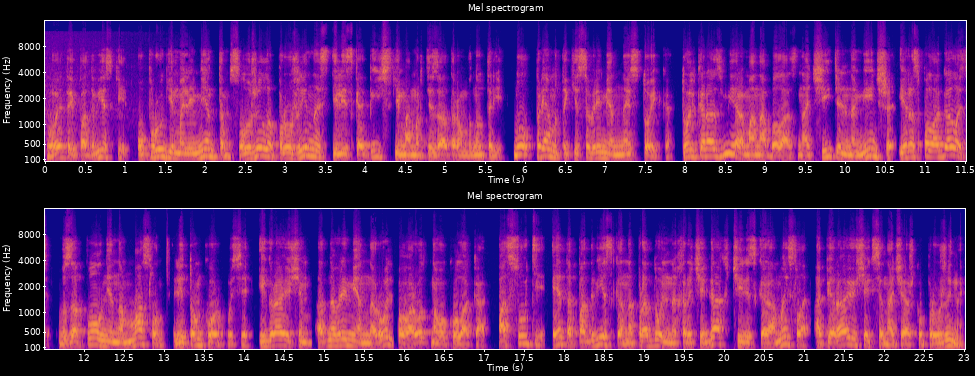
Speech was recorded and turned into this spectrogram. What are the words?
В этой подвеске упругим элементом служила пружина с телескопическим амортизатором внутри. Ну, прямо-таки современная стойка. Только размером она была значительно меньше и располагалась в заполненном маслом литом корпусе, играющем одновременно роль поворотного кулака. По сути, это подвеска на продольных рычагах через коромысло, опирающихся на чашку пружины.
